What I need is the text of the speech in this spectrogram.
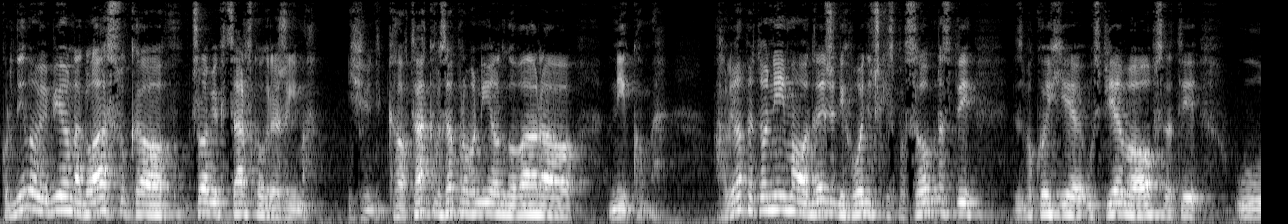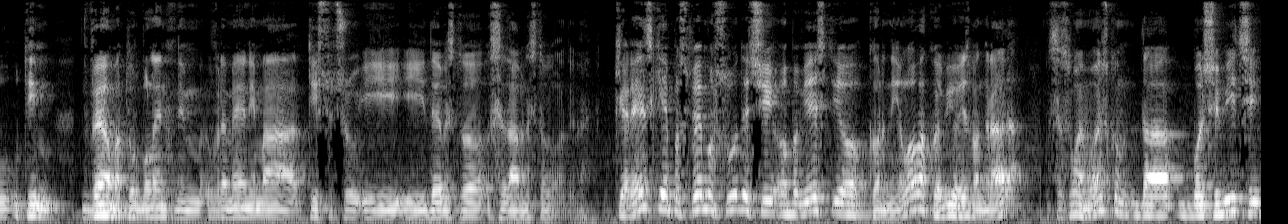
Kornilov je bio na glasu kao čovjek carskog režima i kao takav zapravo nije odgovarao nikome. Ali opet on nije imao određenih vojničkih sposobnosti zbog kojih je uspjevao opstati u, u tim veoma turbulentnim vremenima 1917. godine. Kerenski je po svemu sudeći obavijestio Kornilova, koji je bio izvan grada, sa svojom vojskom, da bolševici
